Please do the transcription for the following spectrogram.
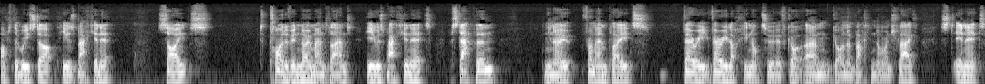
after the restart, he was back in it. Sainz, kind of in no man's land, he was back in it. Verstappen, you know, front end plates, very very lucky not to have got um, got on a black and orange flag in it.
